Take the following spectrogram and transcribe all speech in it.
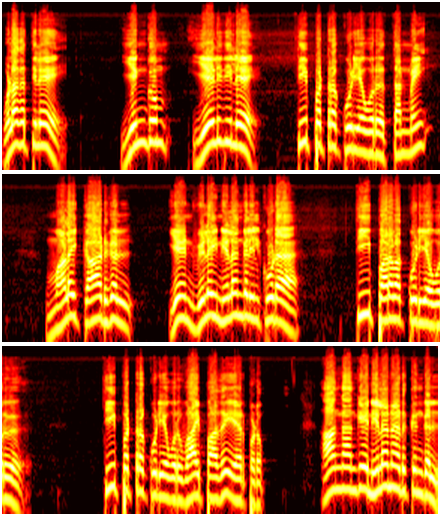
உலகத்திலே எங்கும் எளிதிலே தீப்பற்றக்கூடிய ஒரு தன்மை மலைக்காடுகள் ஏன் விளை நிலங்களில் கூட தீ பரவக்கூடிய ஒரு தீப்பற்றக்கூடிய ஒரு வாய்ப்பாது ஏற்படும். ஆங்காங்கே நிலநடுக்கங்கள்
